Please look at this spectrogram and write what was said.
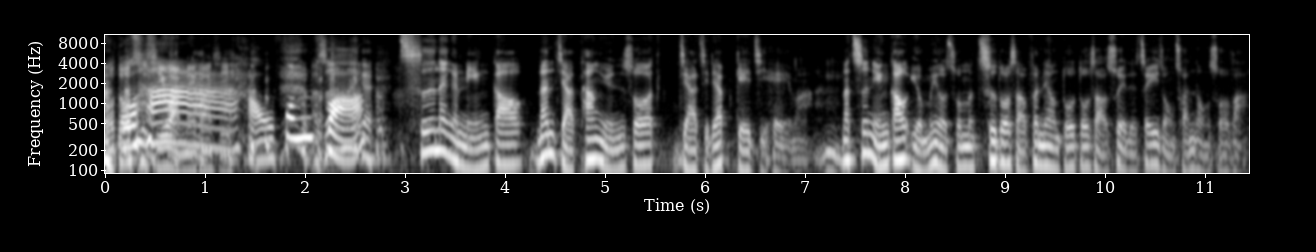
我多吃几碗没关哇系。好方啊所以法那。个吃那个年糕，那假汤圆说夹几粒给几黑嘛。嗯那吃年糕有没有什么吃多少分量多多少岁的这一种传统说法？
